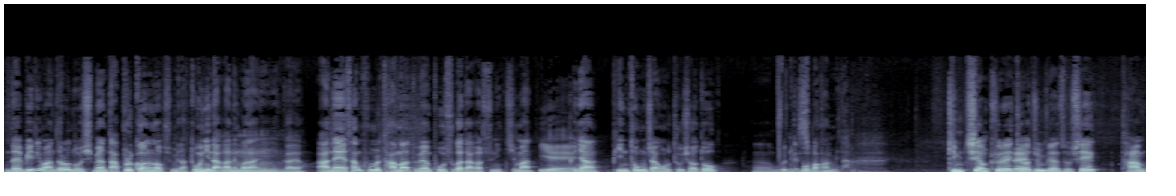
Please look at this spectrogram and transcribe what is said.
네, 미리 만들어 놓으시면 나쁠 거는 없습니다. 돈이 나가는 건 아니니까요. 안에 상품을 담아두면 보수가 나갈 수는 있지만 예. 그냥 빈 통장으로 두셔도 어, 무- 무방합니다. 김치영 큐레이터가 네. 준비한 소식. 다음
